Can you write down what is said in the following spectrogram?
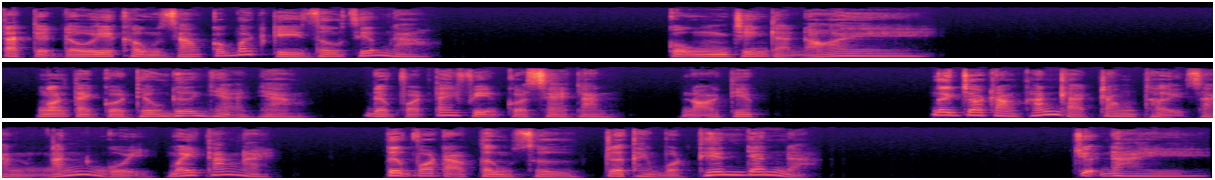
ta tuyệt đối không dám có bất kỳ dấu diếm nào." Cũng chính là nói Ngón tay của thiếu nữ nhẹ nhàng đập vào tay vịn của xe lăn, nói tiếp. Ngươi cho rằng hắn là trong thời gian ngắn ngủi mấy tháng này, từ võ đạo tổng sư trở thành một thiên nhân à? Chuyện này...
